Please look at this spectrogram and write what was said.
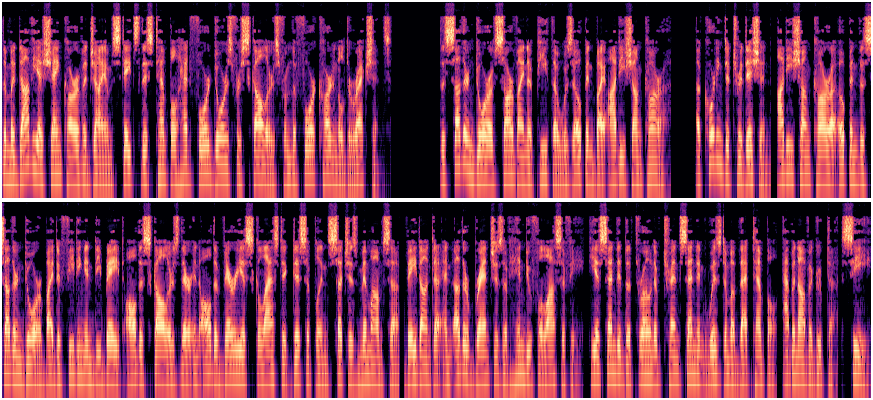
The Madhavya Shankaravijayam states this temple had four doors for scholars from the four cardinal directions. The southern door of Sarvajñapitha was opened by Adi Shankara. According to tradition, Adi Shankara opened the southern door by defeating in debate all the scholars there in all the various scholastic disciplines such as Mimamsa, Vedanta and other branches of Hindu philosophy. He ascended the throne of transcendent wisdom of that temple. Abhinavagupta c.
